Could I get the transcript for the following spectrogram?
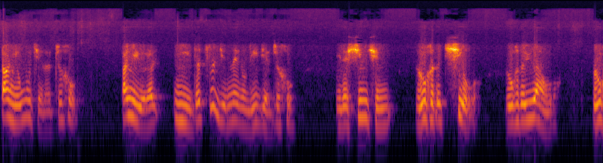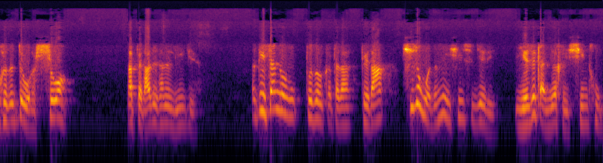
当你误解了之后，当你有了你的自己的那种理解之后，你的心情如何的气我，如何的怨我，如何的对我失望，那表达对他的理解。那第三个步骤表达表达，其实我的内心世界里也是感觉很心痛，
